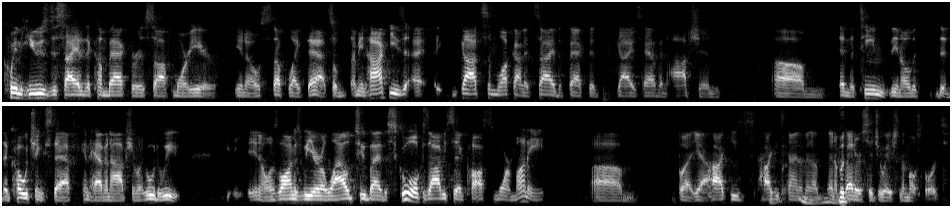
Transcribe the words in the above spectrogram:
Quinn Hughes decided to come back for his sophomore year you know, stuff like that. So, I mean, hockey's got some luck on its side. The fact that guys have an option, um, and the team, you know, the, the coaching staff can have an option. Like, who do we, you know, as long as we are allowed to by the school, because obviously it costs more money. Um, but yeah, hockey's hockey's kind of in a, in a but, better situation than most sports.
